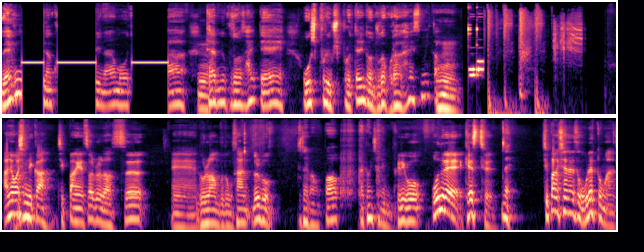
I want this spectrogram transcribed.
외국이나 이나 뭐 음. 대한민국 부동산 살 때 50% 60% 때린다고 누가 뭐라고 하겠습니까? 음. 안녕하십니까. 직방의 썰블러스 예, 놀라운 부동산 놀부 부자방법 발평찬입니다. 그리고 오늘의 게스트 네. 직방 채널에서 오랫동안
